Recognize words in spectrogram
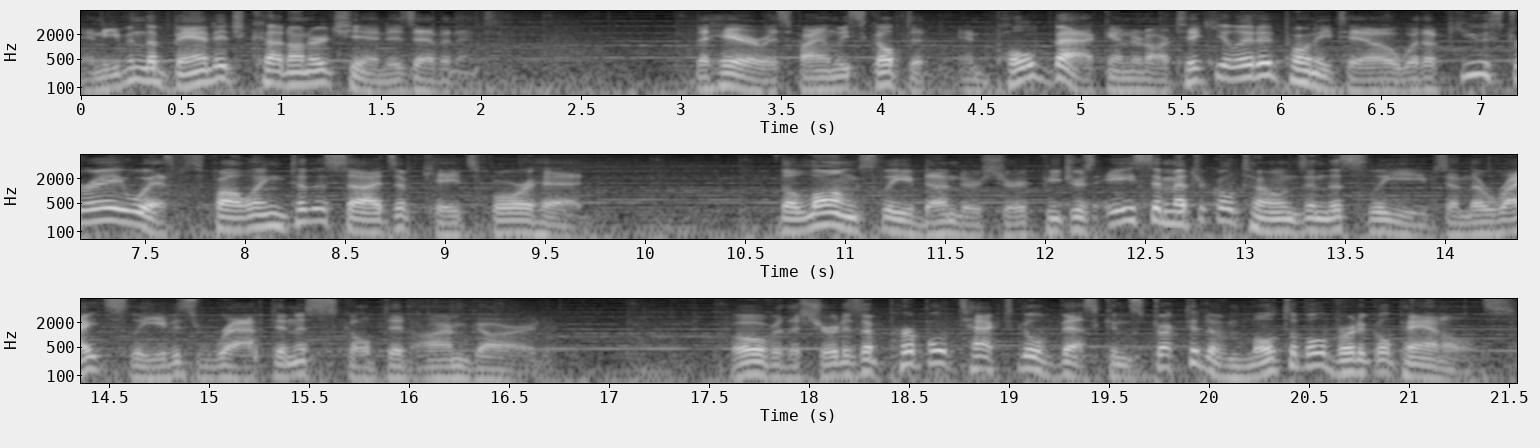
and even the bandage cut on her chin is evident. The hair is finely sculpted and pulled back in an articulated ponytail with a few stray wisps falling to the sides of Kate's forehead. The long sleeved undershirt features asymmetrical tones in the sleeves, and the right sleeve is wrapped in a sculpted arm guard. Over the shirt is a purple tactical vest constructed of multiple vertical panels.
